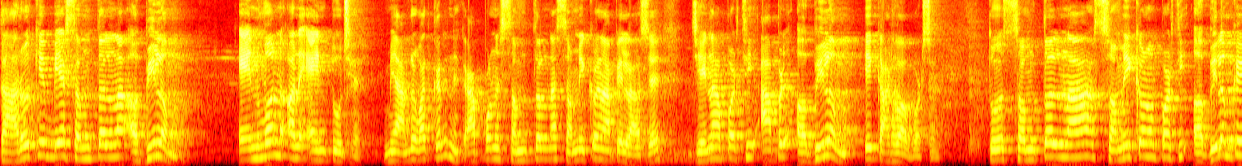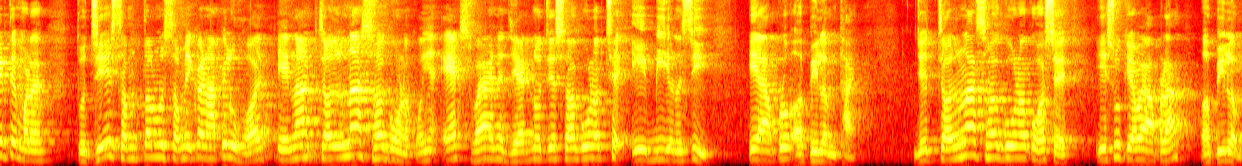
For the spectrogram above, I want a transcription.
ધારો કે બે સમતલના અભિલંબ એન વન અને એન ટુ છે. મેં આગળ વાત કરી ને કે આપણને સમતલના સમીકરણ આપેલા હશે, જેના પરથી આપણે અભિલંબ એ કાઢવા પડશે. તો સમતલના સમીકરણો પરથી અભિલંબ કઈ રીતે મળે? તો જે સમતલનું સમીકરણ આપેલું હોય, એના ચલના સહગુણક, અહીંયા એક્સ વાય અને ઝેડનો જે સહગુણક છે, એ બી અને સી એ આપણો અભિલંબ થાય. જે ચલના સહગુણકો હશે, એ શું કહેવાય આપણા અભિલંબ.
